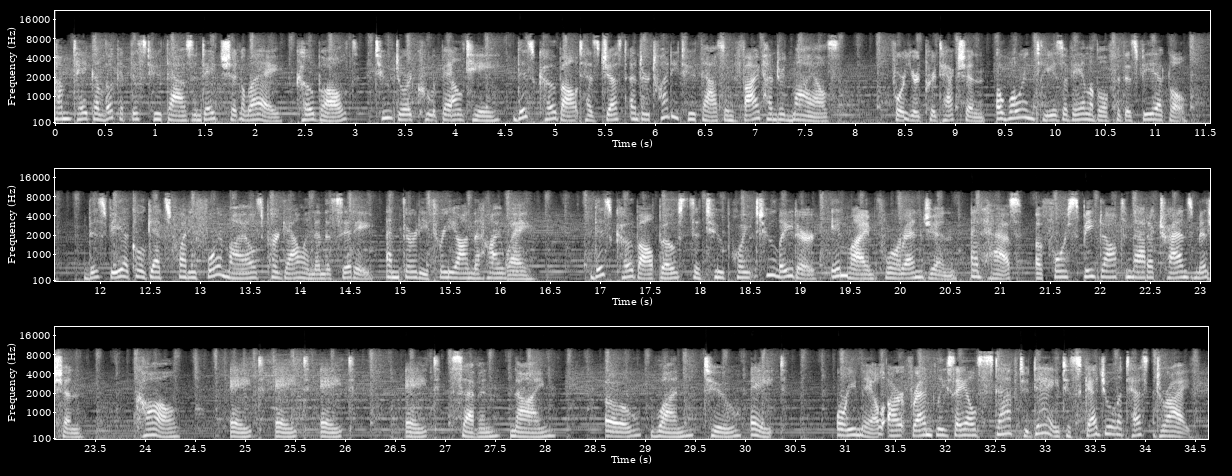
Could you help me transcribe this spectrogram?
Come take a look at this 2008 Chevrolet Cobalt 2-door coupe LT. This Cobalt has just under 22,500 miles. For your protection, a warranty is available for this vehicle. This vehicle gets 24 miles per gallon in the city and 33 on the highway. This Cobalt boasts a 2.2-liter inline-four engine and has a four-speed automatic transmission. Call 888-879-0128 or email our friendly sales staff today to schedule a test drive.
